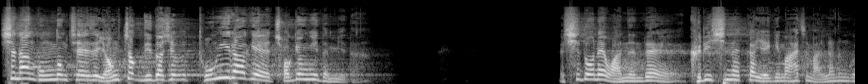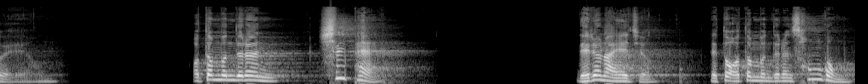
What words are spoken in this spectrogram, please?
신앙 공동체에서 영적 리더십 동일하게 적용이 됩니다. 시돈에 왔는데 그리 시내가 얘기만 하지 말라는 거예요. 어떤 분들은 실패 내려놔야죠. 근데 또 어떤 분들은 성공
